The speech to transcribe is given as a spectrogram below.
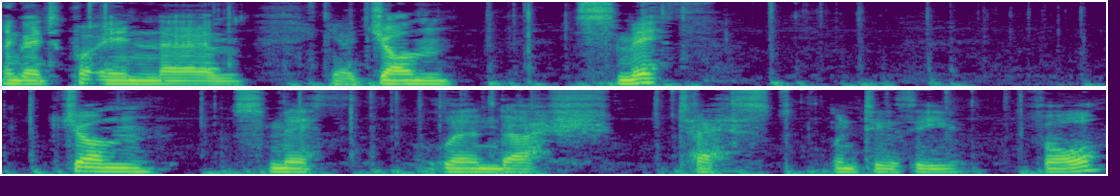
I'm going to put in, um, you know, John Smith, John Smith learn dash test one, two, three, four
